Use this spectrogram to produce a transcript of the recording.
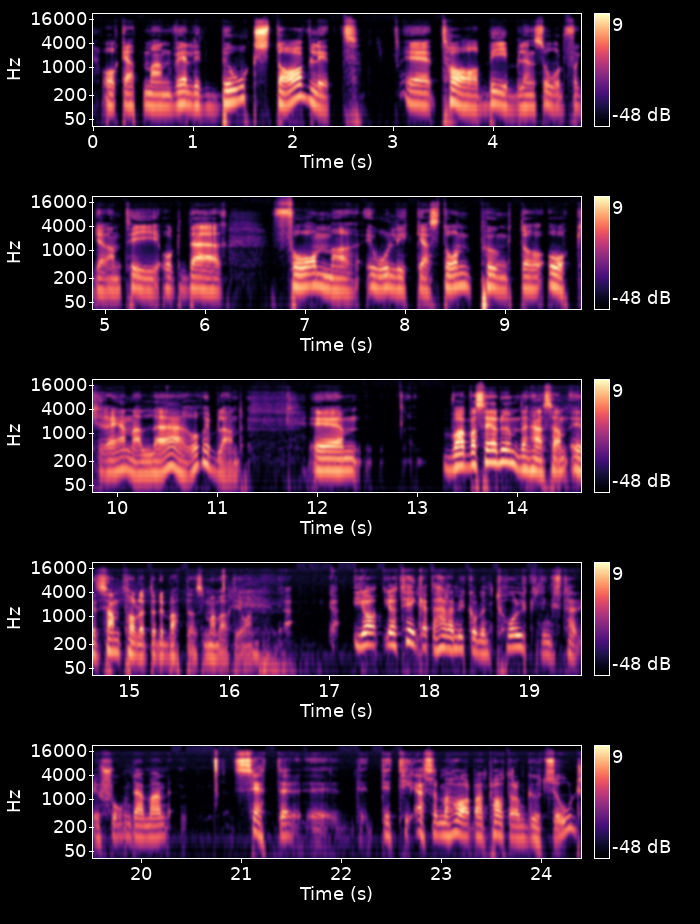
och att man väldigt bokstavligt eh, tar Bibelns ord för garanti och där formar olika ståndpunkter och rena läror ibland. Eh, vad, vad, säger du om det här sam eh, samtalet och debatten som har varit Johan? Jag, jag tänker att det handlar mycket om en tolkningstradition där man sätter, eh, det, alltså man, har, man pratar om Guds ord,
